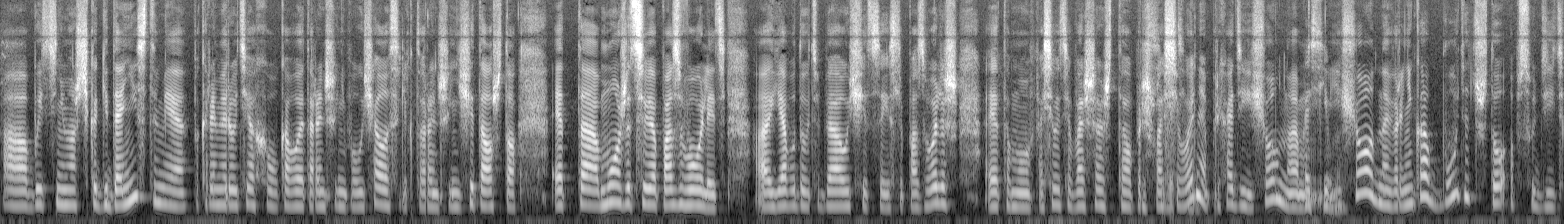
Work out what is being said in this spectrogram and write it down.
а, быть немножечко гедонистами, по крайней мере, у тех, у кого это раньше не получалось, или кто раньше не считал, что это может себе позволить. А, я буду у тебя учиться, если позволишь этому. Спасибо тебе большое, что пришла Спасибо сегодня. Тебе. Приходи еще. Спасибо. Еще наверняка будет что обсудить,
